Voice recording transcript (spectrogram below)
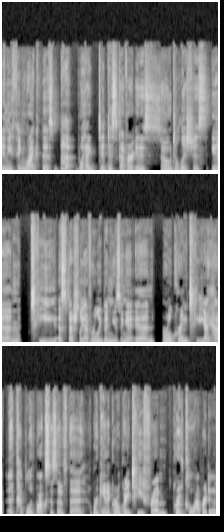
anything like this, but what I did discover, it is so delicious in tea, especially I've really been using it in Earl Grey tea. I have a couple of boxes of the organic Earl Grey tea from Grove Collaborative.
